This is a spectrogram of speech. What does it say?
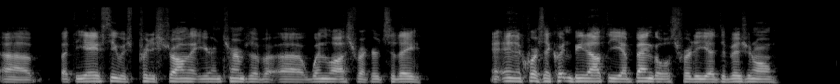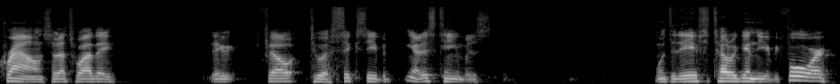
Uh, but the AFC was pretty strong that year in terms of uh, win loss record. So they, and, and, of course, they couldn't beat out the uh, Bengals for the uh, divisional crown. So that's why they they fell to a six seed. But you know, this team was went to the AFC title again the year before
